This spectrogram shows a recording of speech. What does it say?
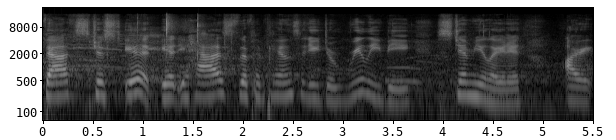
that's just it. It has the propensity to really be stimulated. I,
